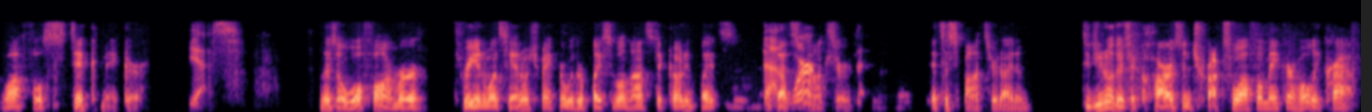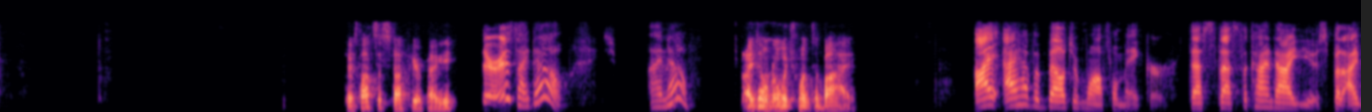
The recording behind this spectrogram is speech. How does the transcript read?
Waffle stick maker. Yes. There's a Wolf Armor three-in-one sandwich maker with replaceable nonstick coating plates. Mm-hmm. That'll that's work. sponsored. It's a sponsored item. Did you know there's a cars and trucks waffle maker? Holy crap. There's lots of stuff here, Peggy. There is, I know. I know. I don't know which one to buy. I I have a Belgian waffle maker. That's that's the kind I use, but I'm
